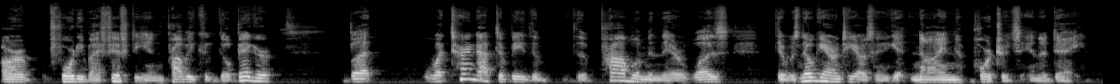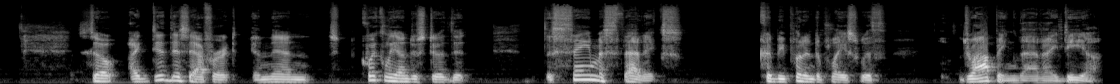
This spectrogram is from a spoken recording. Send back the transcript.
are 40 by 50 and probably could go bigger. But what turned out to be the, the problem in there was there was no guarantee I was going to get nine portraits in a day. So I did this effort and then quickly understood that the same aesthetics could be put into place with dropping that idea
